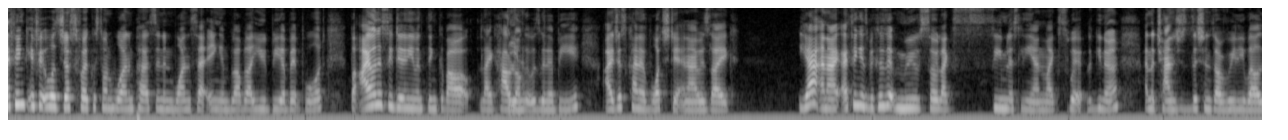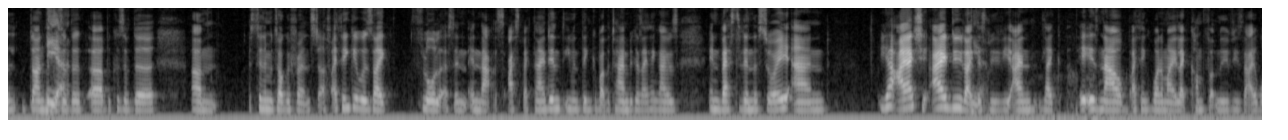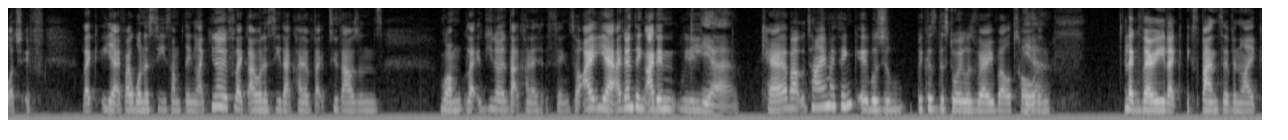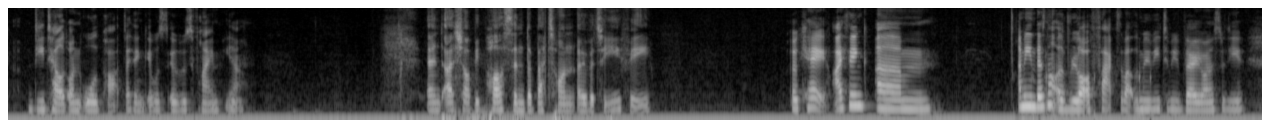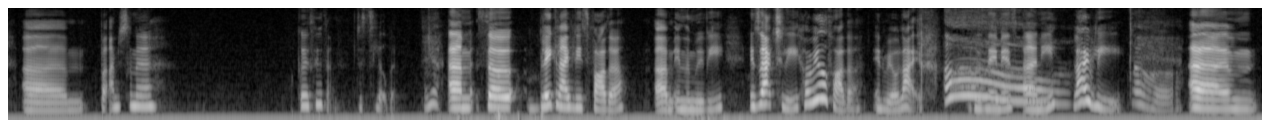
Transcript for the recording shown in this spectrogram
i think if it was just focused on one person and one setting and blah blah you'd be a bit bored. But i honestly didn't even think about like how long it was going to be. I just kind of watched it and i was like yeah and i i think it's because it moves so like seamlessly and like swift you know and the transitions are really well done because Yeah. of the uh because of the um cinematographer and stuff. I think it was like flawless in in that aspect and i didn't even think about the time because i think i was invested in the story and yeah i actually i do like this movie and like it is now i think one of my like comfort movies that i watch if like yeah if i want to see something like you know if like i want to see that kind of like 2000s rom like you know that kind of thing so i yeah i don't think i didn't really Yeah. care about the time i think it was just because the story was very well told Yeah. and like very like expansive and like detailed on all parts i think it was it was fine yeah And I shall be passing the baton over to you, Fee. Okay, I think um I mean there's not a lot of facts about the movie to be very honest with you. Um but I'm just to go through them just a little bit. Yeah. Um so Blake Lively's father um in the movie is actually her real father in real life, Oh. whose name is Ernie Lively. Oh. Um,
